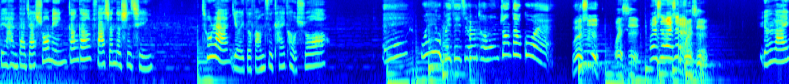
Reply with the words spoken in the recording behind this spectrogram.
便和大家说明刚刚发生的事情。突然，有一个房子开口说：“哎，我也有被这只乌头翁撞到过，哎，我也是，我也是，我也是，我也是，我也是。”原来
